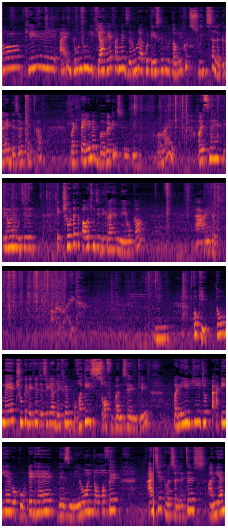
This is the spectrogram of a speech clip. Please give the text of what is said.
ओके आई डोंट नो ये क्या है, पर मैं ज़रूर आपको टेस्ट करके बताऊँगी। कुछ स्वीट सा लग रहा है डेजर्ट टाइप का बट पहले मैं बर्गर टेस्ट करती हूँ। और राइट और इसमें इन्होंने मुझे एक छोटा सा पाउच मुझे दिख रहा है मेयो का। एंड राइट ओके तो मैं छू के देख रही हूँ, जैसे कि आप देख रहे हैं, बहुत ही सॉफ्ट बंस है इनके। पनीर की जो पैटी है, वो कोटेड है। There is mayo on top of it and थोड़ा सा लेटस अनियन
